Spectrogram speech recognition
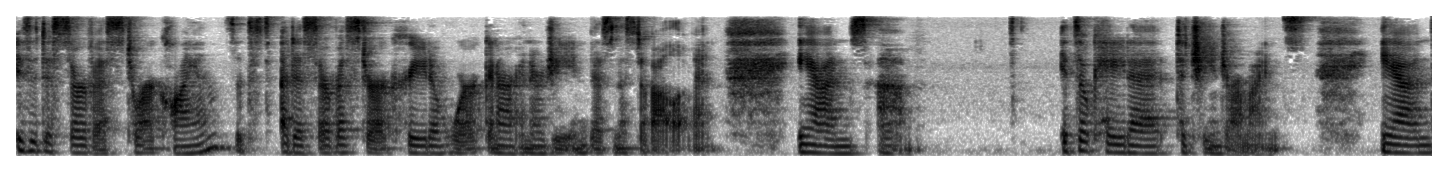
is a disservice to our clients. It's a disservice to our creative work and our energy in business development. And um, it's okay to, to change our minds. And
